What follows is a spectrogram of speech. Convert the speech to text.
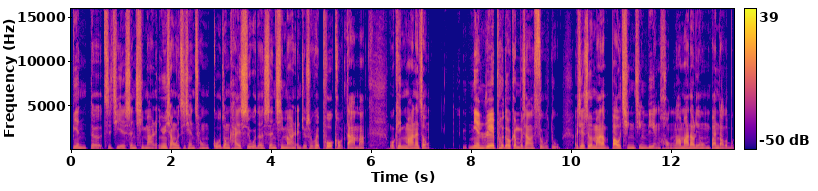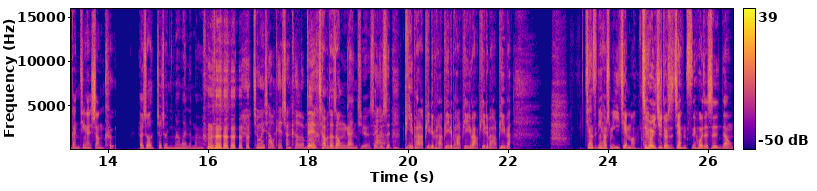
变得直接生气骂人，因为像我之前从国中开始，我的生气骂人就是会破口大骂，我可以骂那种念 rapper 都跟不上的速度，而且是会骂到爆青筋、脸红，然后骂到连我们班导都不敢进来上课。他说：“舅舅，你骂完了吗？” 请问一下，我可以上课了吗？对，差不多这种感觉，所以就是嗯噼里啪啦、噼里啪啦、噼里啪啦、噼里啪啦、噼里啪啦、噼里啪啦。这样子，你还有什么意见吗？最后一句都是这样子，或者是那种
